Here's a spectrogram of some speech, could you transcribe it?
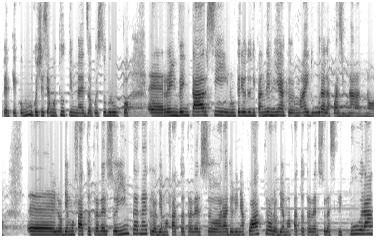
perché comunque ci siamo tutti in mezzo a questo gruppo, eh, reinventarsi in un periodo di pandemia che ormai dura da quasi un anno eh, lo abbiamo fatto attraverso internet, lo abbiamo fatto attraverso Radio Linea 4, lo abbiamo fatto attraverso la scrittura.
